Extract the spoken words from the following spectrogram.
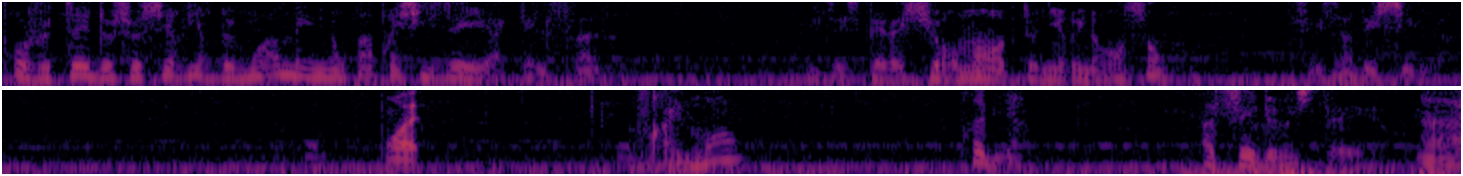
projetaient de se servir de moi, mais ils n'ont pas précisé à quelle fin. Ils espéraient sûrement obtenir une rançon. Ces imbéciles. Ouais, Vraiment? Très bien. Assez de mystère. Ah,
